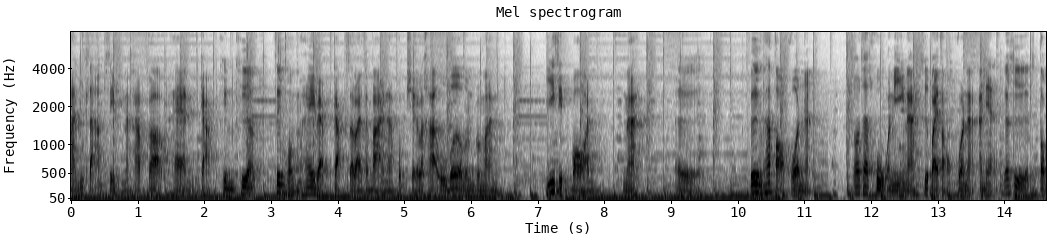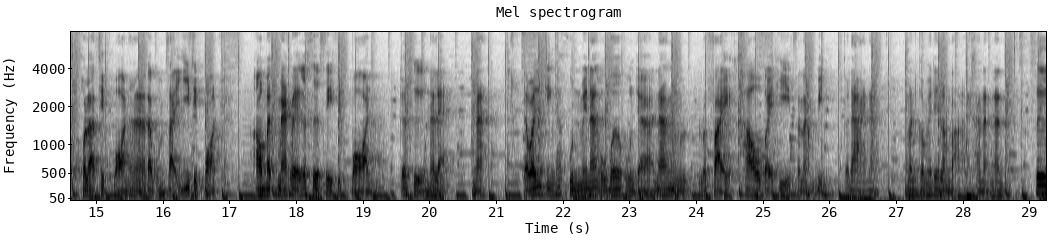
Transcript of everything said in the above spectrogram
ารที่ 30 นะครับ ก็แพลนกลับขึ้นเครื่อง ซึ่งผมให้แบบกลับสบายๆนะ ผมเช็คราคา Uber มันประมาณ 20 ปอนด์นะ เออ ซึ่งถ้าต่อคนอะก็จะถูกกว่านี้นะ คือไปสอคนอะ อันเนี้ยก็คือตกคนละ 10 ปอนด์เท่านั้นนะแต่ผมใส่ 20 ปอนด์ เอาแม็กแม็กเลยก็คือ 40 ปอนด์ ก็คือนั่นแหละนะ แต่ว่าจริงๆ ถ้าคุณไม่นั่ง Uber คุณจะนั่งรถไฟเข้าไปที่สนามบินก็ได้นะ มันก็ไม่ได้ลำบากอะไรขนาดนั้น ซึ่ง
